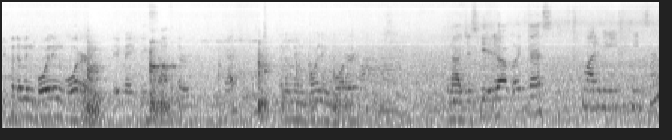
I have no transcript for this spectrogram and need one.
You put them in boiling water, they make these softer. Okay? Put them in boiling water. And I just heat it up like this Why do we need to keep some?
